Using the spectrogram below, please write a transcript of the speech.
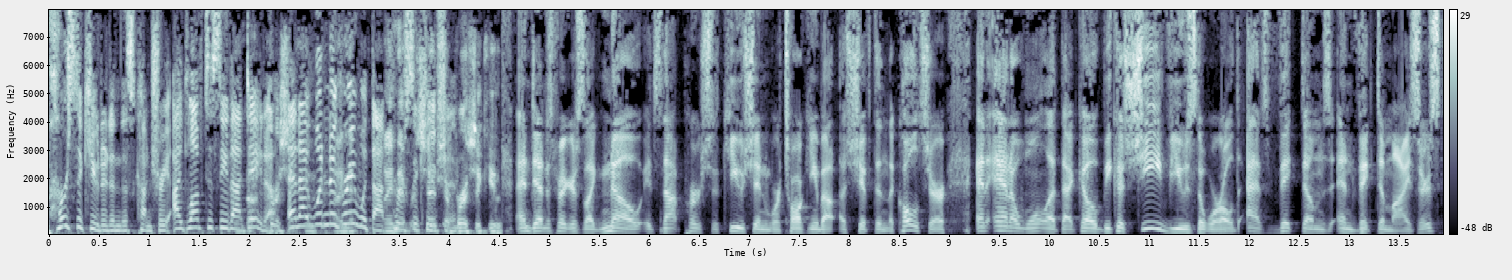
persecuted in this country. I'd love to see that data. And I wouldn't agree with that I persecution. Persecute. And Dennis Prager's like, no, it's not persecution. We're talking about a shift in the culture. And Ana won't let that go because she views the world as victims and victimizers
